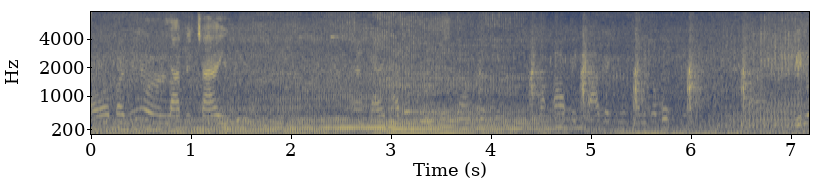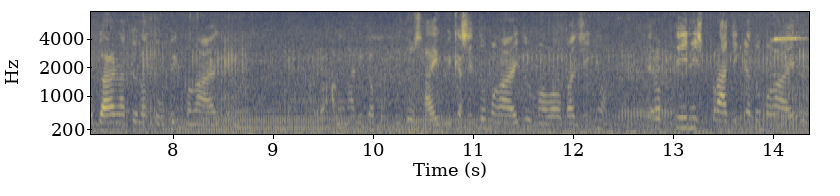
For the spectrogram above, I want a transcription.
Mapapansin nyo, malapit sa highway. Yan, kahit anong rules namin, makapit agad yung alikabok. Binugahan na to ng tubig mga idol. Pero ang alikabok dito sa highway kasi to mga idol, mapapansin nyo. Pero finish project na to mga idol.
